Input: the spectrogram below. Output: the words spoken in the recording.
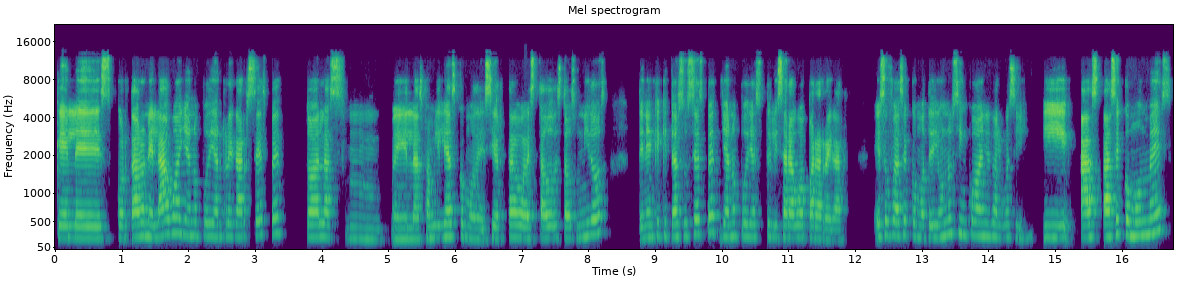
que les cortaron el agua, ya no podían regar césped. Todas las, mm, eh, las familias como de cierto estado de Estados Unidos tenían que quitar su césped, ya no podías utilizar agua para regar. Eso fue hace como te digo, unos cinco años, algo así. Y hace como un mes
